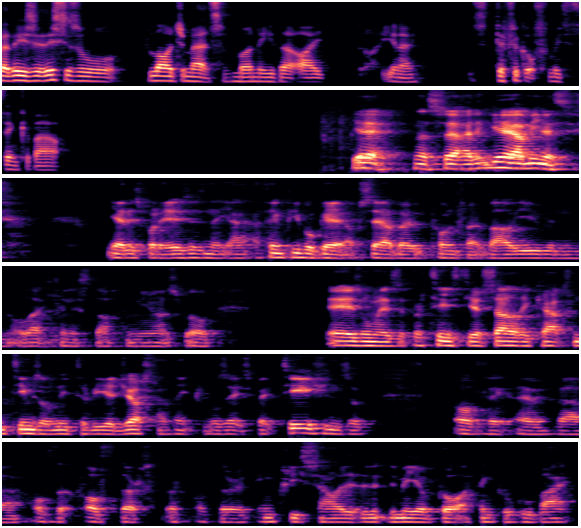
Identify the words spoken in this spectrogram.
but these are, this is all large amounts of money that I, you know, it's difficult for me to think about. Yeah, that's it. I think yeah, I mean it's yeah, that's what it is, isn't it? I think people get upset about contract value and all that kind of stuff, and you know, as well, it is only as it pertains to your salary caps, and teams will need to readjust. I think people's expectations of of of uh, of the of their, of their increased salary that they may have got, I think, will go back.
